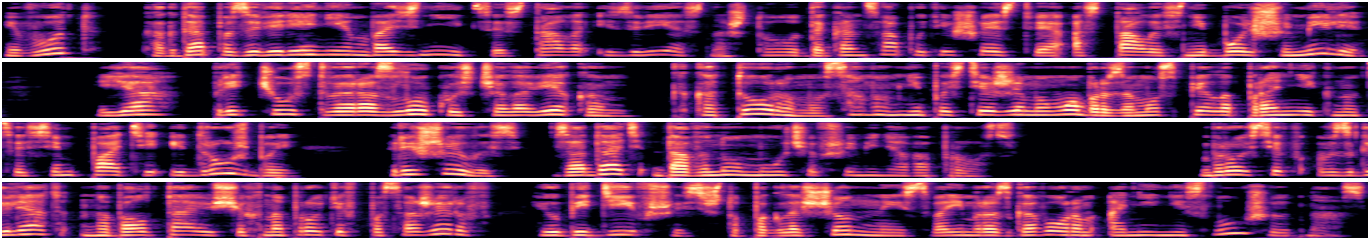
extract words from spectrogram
И вот, когда по заверениям возницы стало известно, что до конца путешествия осталось не больше мили, я, предчувствуя разлуку с человеком, к которому самым непостижимым образом успела проникнуться симпатией и дружбой, решилась задать давно мучивший меня вопрос. Бросив взгляд на болтающих напротив пассажиров и убедившись, что поглощенные своим разговором они не слушают нас,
